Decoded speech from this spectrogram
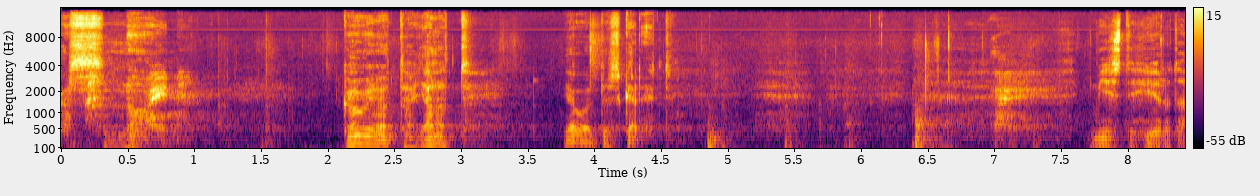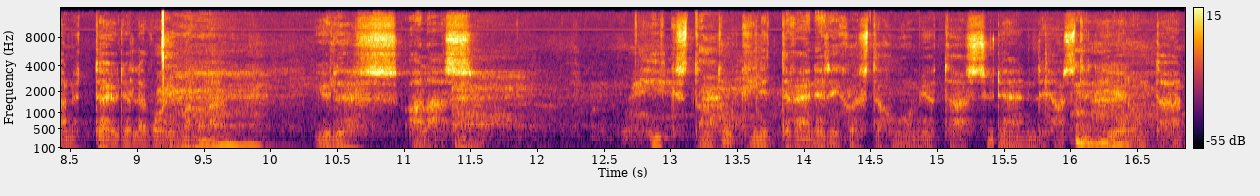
Kas noin. Cohen ottaa jalat ja Otas kädet. Miestä hierotaan nyt täydellä voimalla. Ylös, alas. Hicks tuntuu kiinnittävän erikoista huomiota sydänlihasten hierontaan.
